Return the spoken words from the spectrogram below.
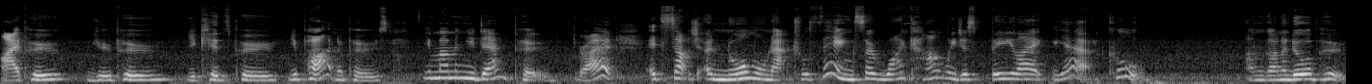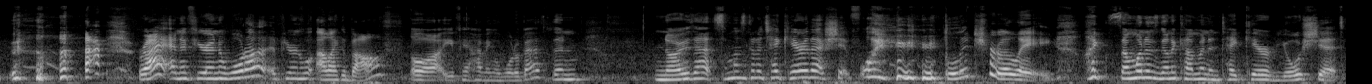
I poo, you poo, your kids poo, your partner poos, your mum and your dad poo, right? It's such a normal, natural thing. So why can't we just be like, yeah, cool, I'm gonna do a poo, right? And if you're in a water, if you're in a, like a bath, or if you're having a water bath, then know that someone's going to take care of that shit for you. Literally. Like someone is going to come in and take care of your shit.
